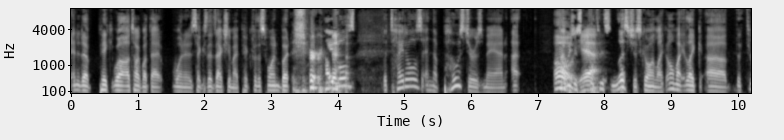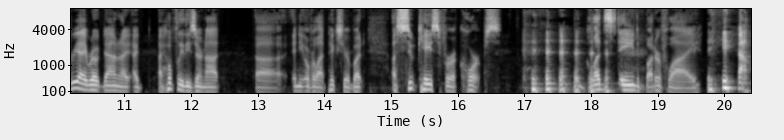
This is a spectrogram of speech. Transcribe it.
ended up picking. Well, I'll talk about that one in a second. Because that's actually my pick for this one. But sure, the titles, the titles and the posters, man. I, oh I was just yeah. through some lists, just going like, oh my, like uh, the three I wrote down, and I, I, I hopefully these are not uh, any overlap picture, but a suitcase for a corpse, blood-stained butterfly, yeah,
